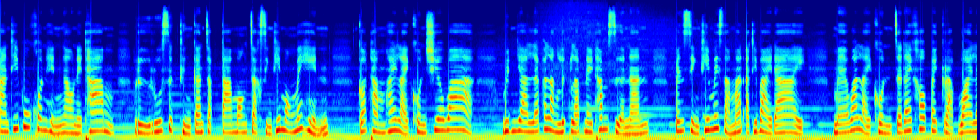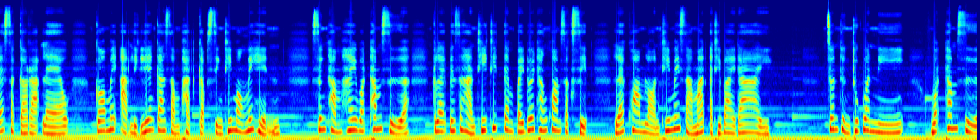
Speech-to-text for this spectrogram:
การที่ผู้คนเห็นเงาในถ้ำหรือรู้สึกถึงการจับตามองจากสิ่งที่มองไม่เห็น ก็ทำให้หลายคนเชื่อว่า วิญญาณและพลังลึกลับในถ้ำเสือนั้น เป็นสิ่งที่ไม่สามารถอธิบายได้ แม้ว่าหลายคนจะได้เข้าไปกราบไหว้และสักการะแล้ว ก็ไม่อาจหลีกเลี่ยงการสัมผัสกับสิ่งที่มองไม่เห็น ซึ่งทำให้วัดถ้ำเสือกลายเป็นสถานที่ที่เต็มไปด้วยทั้งความศักดิ์สิทธิ์และความหลอนที่ไม่สามารถอธิบายได้ จนถึงทุกวันนี้ วัดถ้ำเสือ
